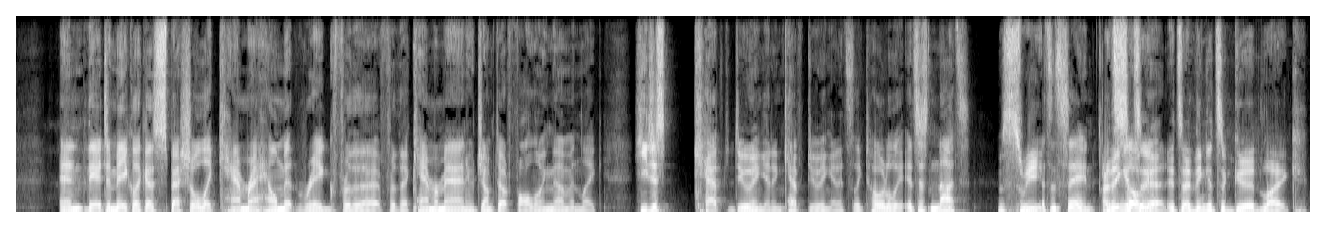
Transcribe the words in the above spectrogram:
and they had to make like a special like camera helmet rig for the for the cameraman who jumped out following them and like he just kept doing it and kept doing it it's like totally it's just nuts it's sweet it's insane I think it's it's, so a, good It's I think it's a good like.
